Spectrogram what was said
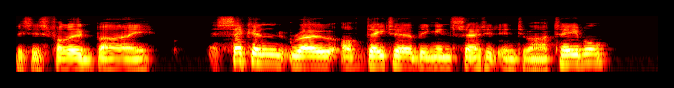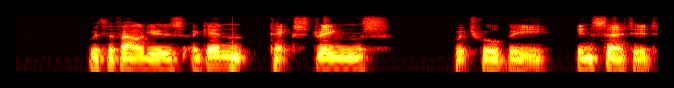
This is followed by a second row of data being inserted into our table with the values, again, text strings, which will be inserted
